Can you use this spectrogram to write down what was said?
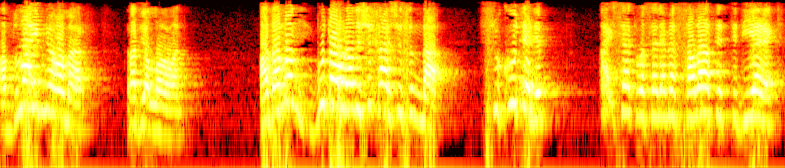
Abdullah İbni Ömer radıyallahu anh adamın bu davranışı karşısında sukut edip Aleyhisselatü Vesselam'e salat etti diyerek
